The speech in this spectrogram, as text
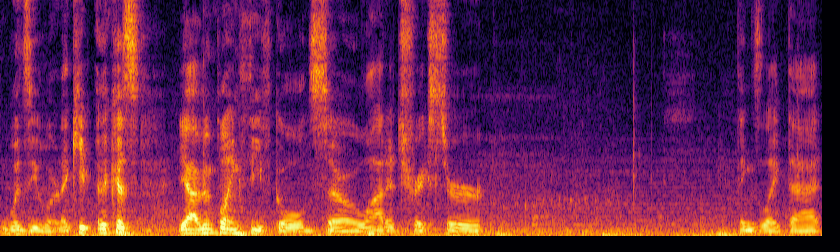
woodsy word. I keep because yeah, I've been playing Thief Gold, so a lot of trickster things like that.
